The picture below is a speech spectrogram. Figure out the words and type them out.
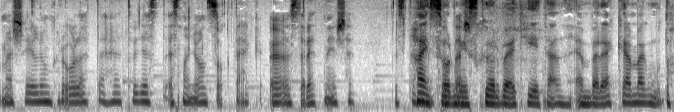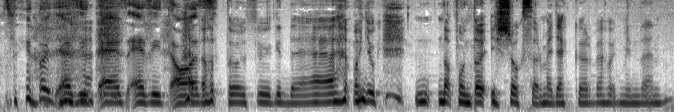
mesélünk róla, tehát hogy ezt, ezt nagyon szokták ö, szeretni, és hát ezt Hányszor mész körbe egy héten emberekkel megmutatni, hogy ez itt, ez, ez itt az? Hát attól függ, de mondjuk naponta is sokszor megyek körbe, hogy minden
